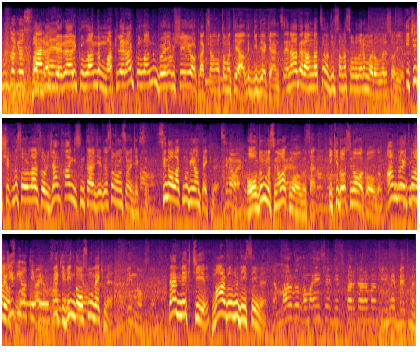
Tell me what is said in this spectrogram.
Burada Bak ben gösterme. Ferrari kullandım, McLaren kullandım böyle bir şey yok. Bak şu an otomatiğe aldık gidiyor kendisi. E ne haber anlatsana dur sana sorularım var onları sorayım. İki şıklı sorular soracağım. Hangisini tercih ediyorsan onu söyleyeceksin. Sinovac mı Biontech mi? Sinovac. Oldun mu? Sinovac mu oldun sen? İki doz Sinovac oldun. Android mi iOS mu? Biontech olman Peki. Windows mu Mac mi? Windows. Ben Mac'ciyim. Marvel mı DC mi? Ya Marvel ama en sevdiğim süper kahraman filmi Batman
